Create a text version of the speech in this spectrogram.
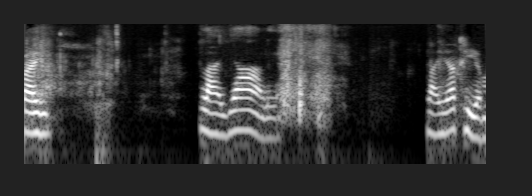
ลายลายหญ้าเลยลายหญ้าเทียม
